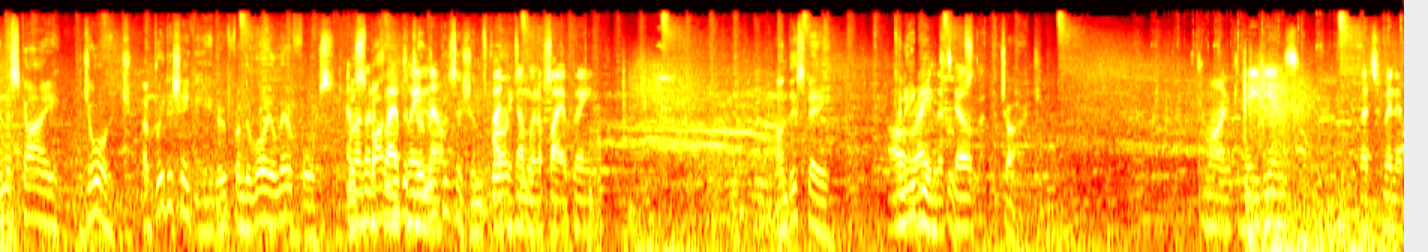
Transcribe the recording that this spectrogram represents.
In the sky, George, a British aviator from the Royal Air Force, Am was spotting fly a the plane German now? positions for I think I'm gonna fly a plane. On this day, All Canadian right, let's troops go. led the charge. Come on, Canadians. Let's win it.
